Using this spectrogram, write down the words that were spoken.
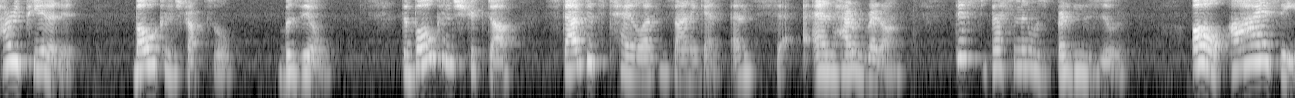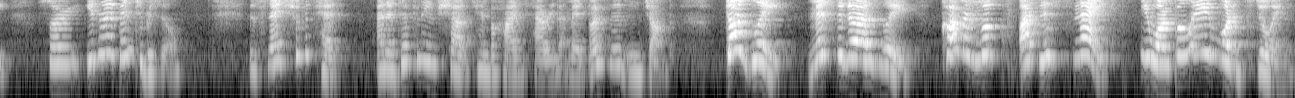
Harry peered at it. Boa constrictor, Brazil. The boa constrictor stabbed its tail at the sign again, and and Harry read on. This specimen was bred in the zoo. Oh, I see. So you've been to Brazil? The snake shook its head, and a deafening shout came behind Harry that made both of them jump. Dudley! Mr. Dursley! Come and look at this snake! You won't believe what it's doing!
